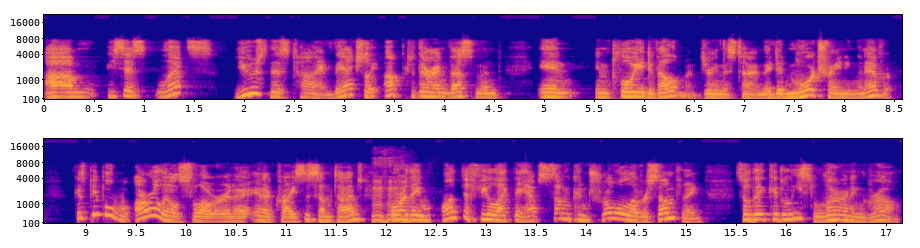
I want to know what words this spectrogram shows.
Um, he says, let's use this time. They actually upped their investment in employee development during this time. They did more training than ever because people are a little slower in a, in a crisis sometimes, mm-hmm. or they want to feel like they have some control over something so they could at least learn and grow.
